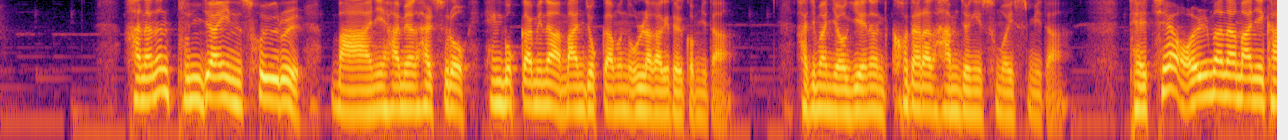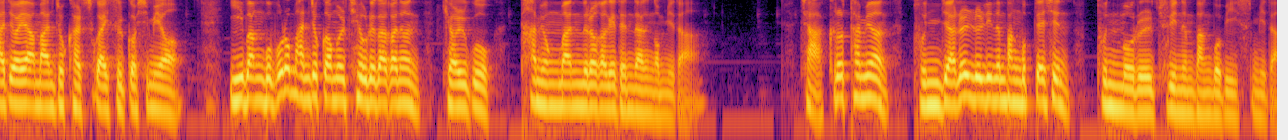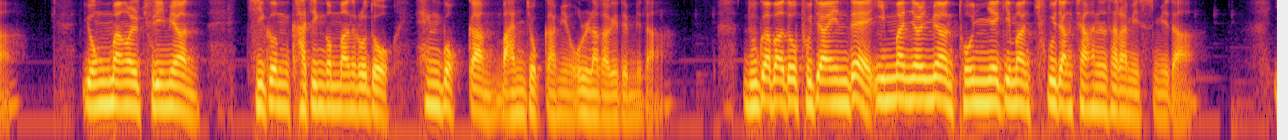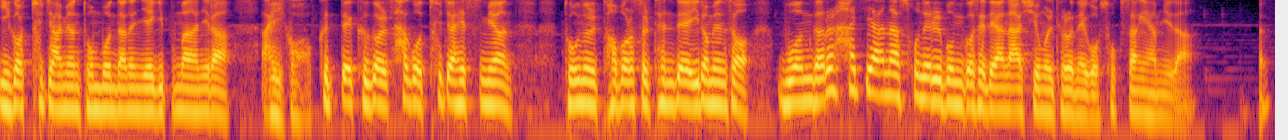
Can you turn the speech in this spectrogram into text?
하나는 분자인 소유를 많이 하면 할수록 행복감이나 만족감은 올라가게 될 겁니다. 하지만 여기에는 커다란 함정이 숨어 있습니다. 대체 얼마나 많이 가져야 만족할 수가 있을 것이며 이 방법으로 만족감을 채우려다가는 결국 탐욕만 늘어가게 된다는 겁니다. 자, 그렇다면 분자를 늘리는 방법 대신 분모를 줄이는 방법이 있습니다. 욕망을 줄이면 지금 가진 것만으로도 행복감, 만족감이 올라가게 됩니다. 누가 봐도 부자인데 입만 열면 돈 얘기만 추구장창 하는 사람이 있습니다. 이거 투자하면 돈 번다는 얘기뿐만 아니라 아이고 그때 그걸 사고 투자했으면 돈을 더 벌었을 텐데 이러면서 무언가를 하지 않아 손해를 본 것에 대한 아쉬움을 드러내고 속상해합니다.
